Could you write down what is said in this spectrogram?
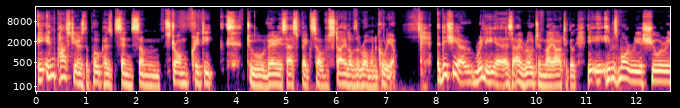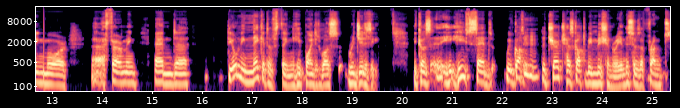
in past years, the Pope has sent some strong critiques to various aspects of style of the Roman Curia. This year, really, as I wrote in my article, he, he was more reassuring, more uh, affirming, and uh, the only negative thing he pointed was rigidity, because he, he said we've got mm-hmm. the church has got to be missionary, and this is a front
